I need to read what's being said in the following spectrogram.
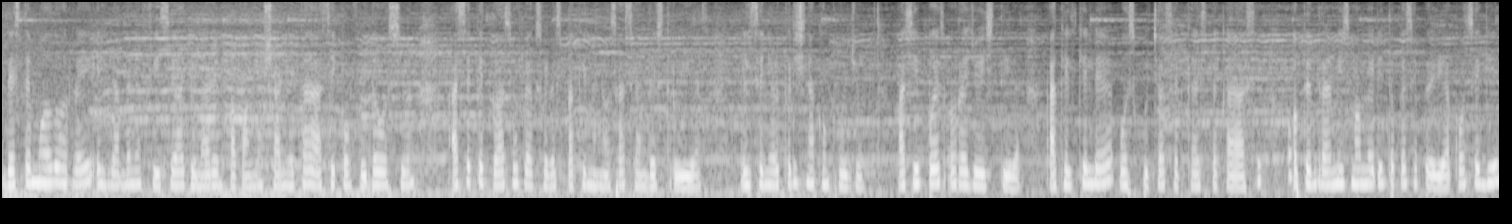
De este modo, Rey, el gran beneficio de ayunar en Papamoshani y Kadasi con fe devoción hace que todas sus reacciones paquimenosas sean destruidas. El Señor Krishna concluyó. Así pues, oh Yudhishthira, aquel que lee o escucha acerca de esta Kadasi obtendrá el mismo mérito que se podría conseguir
